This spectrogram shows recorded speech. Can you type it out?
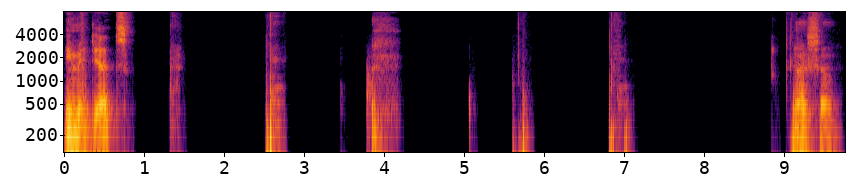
Imediat. Așa.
